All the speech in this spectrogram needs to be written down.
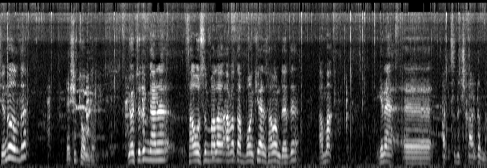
Şimdi ne oldu? Eşit oldu. Götürdüm yani sağ olsun bana avratlar bonker tamam dedi. Ama yine e, Acısını çıkardın mı?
